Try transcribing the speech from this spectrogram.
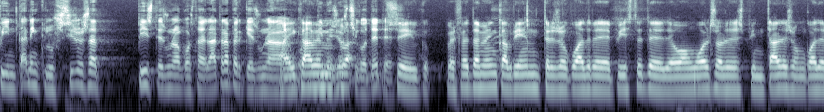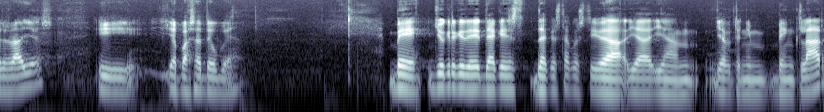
pintar inclús 6 o 7 pistes una al costat de l'altra perquè és una caben, dimensions xicotetes. Sí, perfectament cabrien 3 o 4 pistes de, de One Wall, soles pintades, són 4 ratlles i, i ha passat Déu bé. Bé, jo crec que d'aquesta aquest, qüestió ja, ja, ja, ja ho tenim ben clar.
